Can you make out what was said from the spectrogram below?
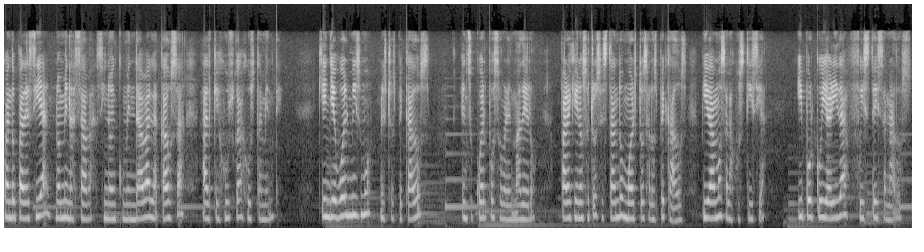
cuando padecía no amenazaba, sino encomendaba la causa al que juzga justamente, quien llevó él mismo nuestros pecados en su cuerpo sobre el madero, para que nosotros estando muertos a los pecados, vivamos a la justicia, y por cuya herida fuisteis sanados,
